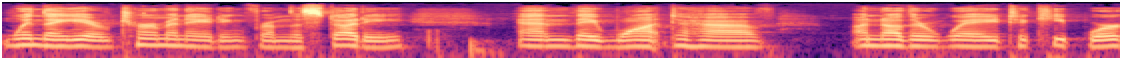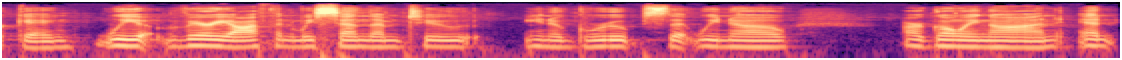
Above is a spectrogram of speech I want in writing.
when they are terminating from the study and they want to have another way to keep working, we very often we send them to you know groups that we know are going on and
